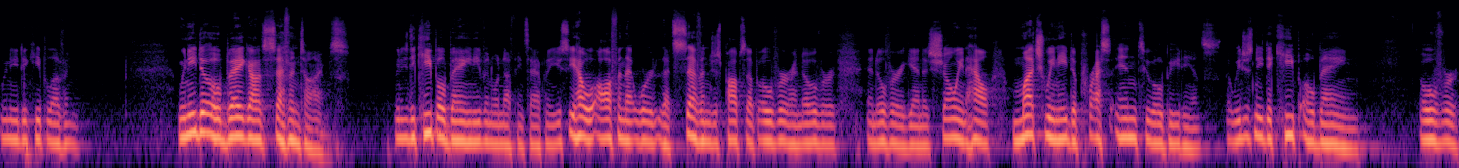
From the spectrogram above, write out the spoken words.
we need to keep loving. We need to obey God seven times. We need to keep obeying even when nothing's happening. You see how often that word, that seven, just pops up over and over and over again. It's showing how much we need to press into obedience, that we just need to keep obeying over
